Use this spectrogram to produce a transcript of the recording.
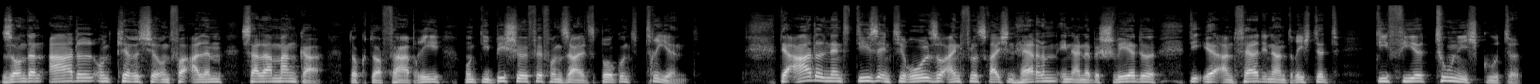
sondern Adel und Kirche und vor allem Salamanca, Dr. Fabri und die Bischöfe von Salzburg und Trient. Der Adel nennt diese in Tirol so einflussreichen Herren in einer Beschwerde, die er an Ferdinand richtet, die vier Tuniggute.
